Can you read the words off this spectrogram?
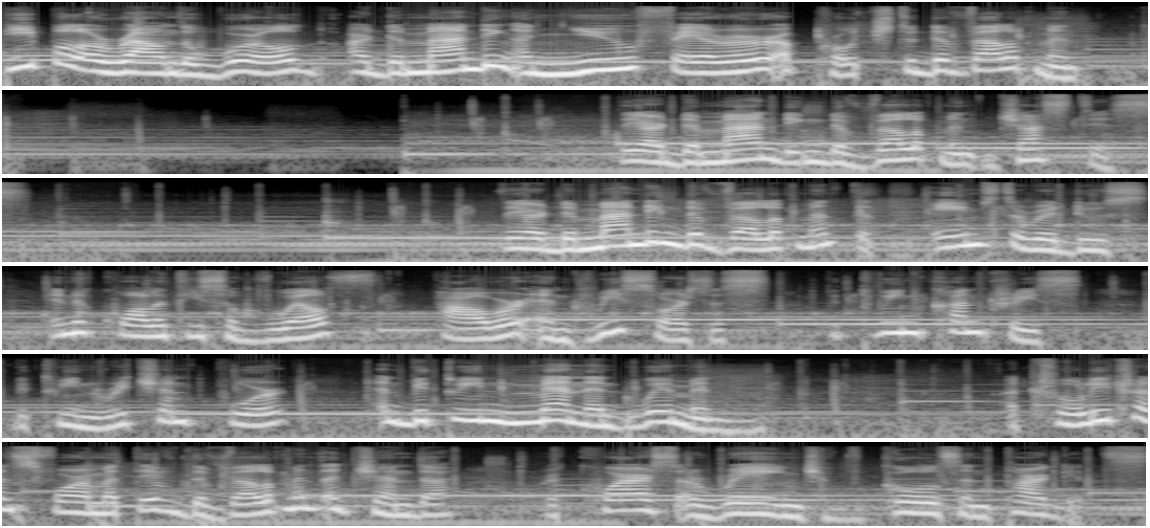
People around the world are demanding a new, fairer approach to development. They are demanding development justice. They are demanding development that aims to reduce inequalities of wealth, power, and resources between countries, between rich and poor, and between men and women. A truly transformative development agenda requires a range of goals and targets.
